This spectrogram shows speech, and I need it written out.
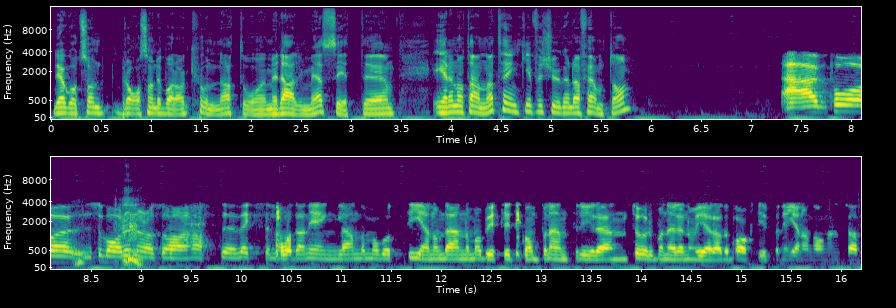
det har gått så bra som det bara har kunnat då medaljmässigt. Eh, är det något annat tänk inför 2015? Äh, på Subaru nu då så har jag haft eh, växellådan i England. De har gått igenom den, de har bytt lite komponenter i den. Turbon är renoverad och baktippen är genomgången. Så att,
